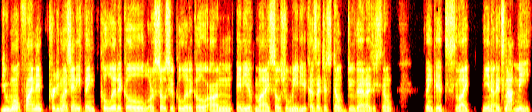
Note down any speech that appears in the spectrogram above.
you won't find it pretty much anything political or socio-political on any of my social media because i just don't do that. I just don't think it's like you know it's not me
